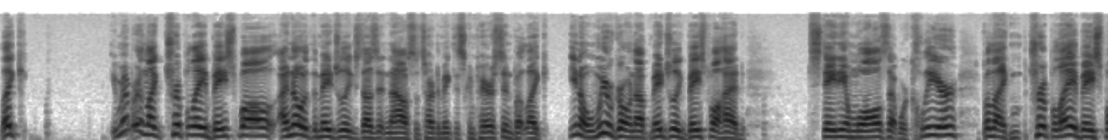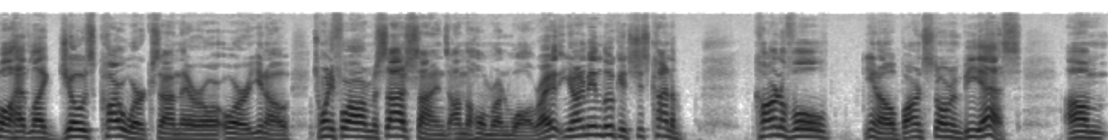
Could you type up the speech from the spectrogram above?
like, you remember in like AAA baseball? I know the major leagues does it now, so it's hard to make this comparison. But like, you know, when we were growing up, Major League Baseball had stadium walls that were clear, but like AAA baseball had like Joe's Car Works on there, or or you know, twenty four hour massage signs on the home run wall, right? You know what I mean, Luke? It's just kind of carnival, you know, barnstorm and BS. Um,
